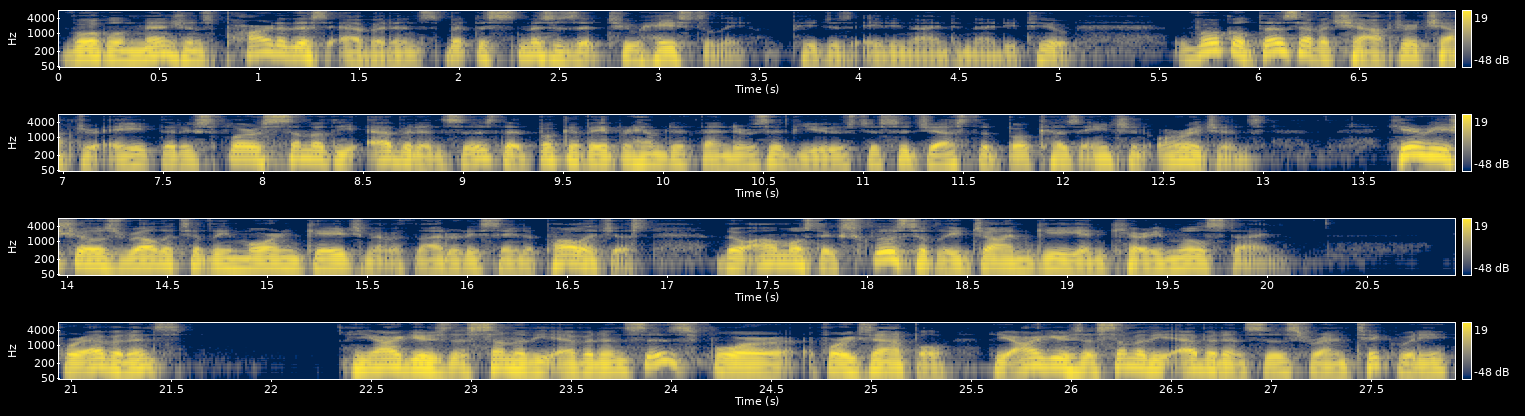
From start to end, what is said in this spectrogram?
Vogel mentions part of this evidence, but dismisses it too hastily, pages 89 to 92. Vogel does have a chapter, chapter 8, that explores some of the evidences that Book of Abraham defenders have used to suggest the book has ancient origins. Here he shows relatively more engagement with Latter-day Saint apologists, though almost exclusively John Gee and Kerry Muhlestein. For evidence, he argues that some of the evidences for, for example, he argues that some of the evidences for antiquity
